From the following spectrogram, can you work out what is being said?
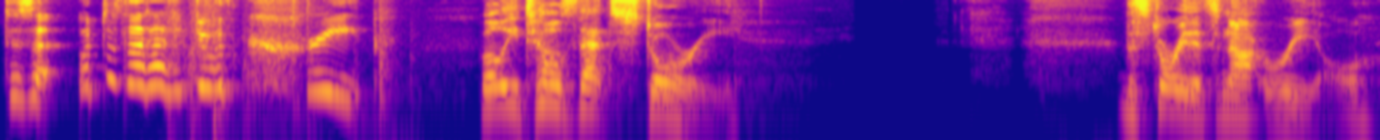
Does that what does that have to do with Creep? Well, he tells that story. The story that's not real,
